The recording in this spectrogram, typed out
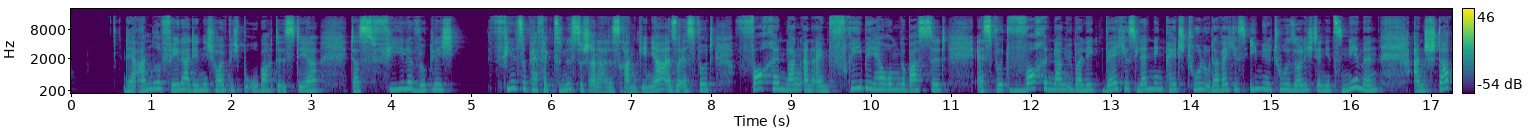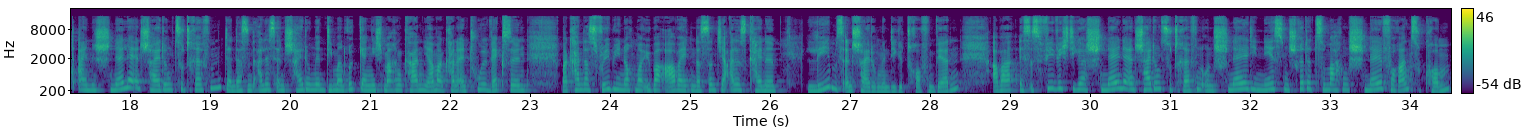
Der andere Fehler, den ich häufig beobachte, ist der, dass viele wirklich viel zu perfektionistisch an alles rangehen, ja? Also es wird wochenlang an einem Freebie herumgebastelt. Es wird wochenlang überlegt, welches Landingpage-Tool oder welches E-Mail-Tool soll ich denn jetzt nehmen, anstatt eine schnelle Entscheidung zu treffen, denn das sind alles Entscheidungen, die man rückgängig machen kann. Ja, man kann ein Tool wechseln, man kann das Freebie nochmal überarbeiten. Das sind ja alles keine Lebensentscheidungen, die getroffen werden. Aber es ist viel wichtiger, schnell eine Entscheidung zu treffen und schnell die nächsten Schritte zu machen, schnell voranzukommen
